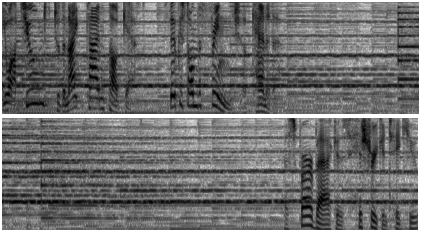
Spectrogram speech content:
You are tuned to the Nighttime Podcast, focused on the fringe of Canada. As far back as history can take you,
